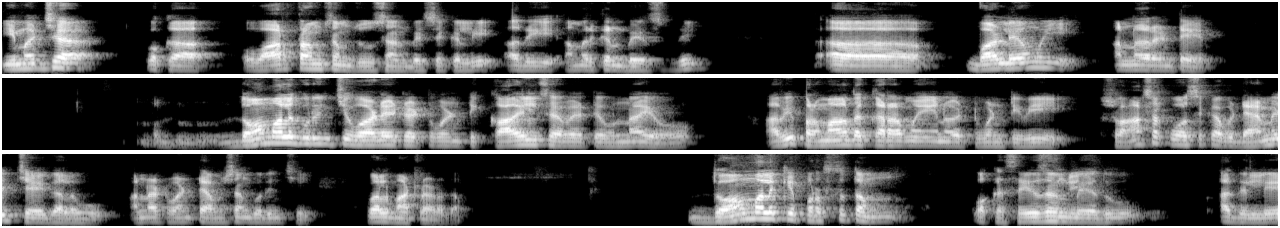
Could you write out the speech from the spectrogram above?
ఈ మధ్య ఒక వార్తాంశం చూశాను బేసికల్లీ అది అమెరికన్ బేస్డ్ది. వాళ్ళు ఏమి అన్నారంటే దోమల గురించి వాడేటటువంటి కాయిల్స్ ఏవైతే ఉన్నాయో అవి ప్రమాదకరమైనటువంటివి శ్వాసకోశకి అవి డ్యామేజ్ చేయగలవు అన్నటువంటి అంశం గురించి ఇవాళ మాట్లాడదాం. దోమలకి ప్రస్తుతం ఒక సీజన్ లేదు అది లే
